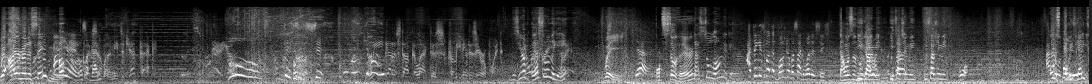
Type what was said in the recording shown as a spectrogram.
wait, Iron Man to save me. Oh man, what's up, daddy? Someone needs a jetpack. There you go. Oh, this is sick. We gotta stop Galactus from eating the zero point. The zero. point? That's still in the game. Wait, Yeah. that's still there? That's so long ago. I think it's about the bunker beside the weather station. that wasn't. He got me. He's at touching me. He's touching me. I Oh, don't oh, he's getting it.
